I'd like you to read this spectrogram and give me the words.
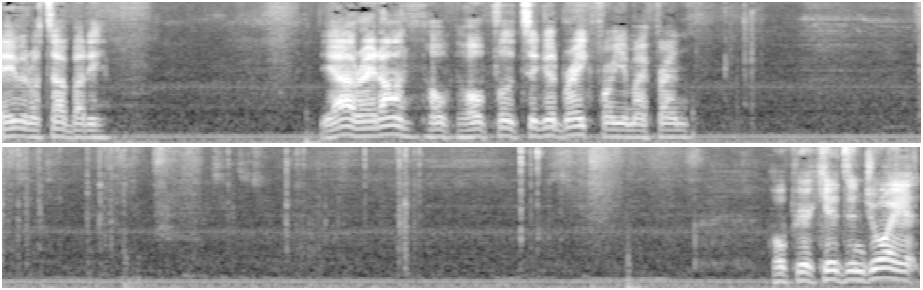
David, what's up, buddy? Yeah, right on. Hope hopefully it's a good break for you, my friend. Hope your kids enjoy it.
